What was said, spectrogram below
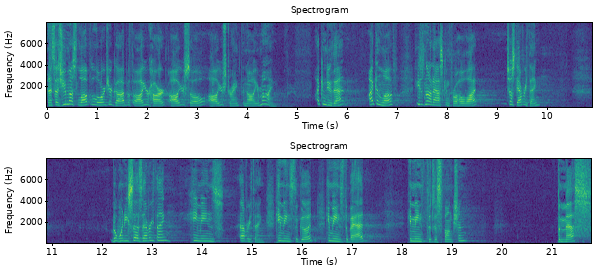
And it says, You must love the Lord your God with all your heart, all your soul, all your strength, and all your mind. I can do that. I can love. He's not asking for a whole lot, just everything. But when he says everything, he means everything. He means the good, he means the bad, he means the dysfunction, the mess,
